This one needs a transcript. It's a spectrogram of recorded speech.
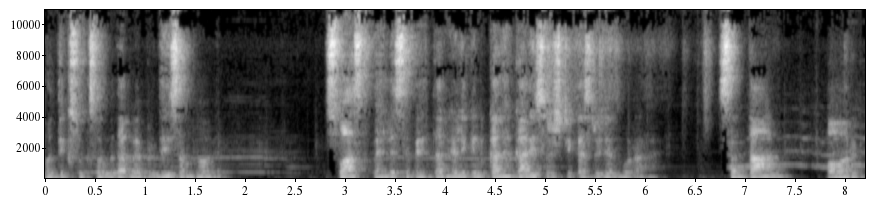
भौतिक सुख संपदा में वृद्धि संभव है। स्वास्थ्य पहले से बेहतर है, लेकिन कलहकारी सृष्टि का सृजन हो रहा है। संतान और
